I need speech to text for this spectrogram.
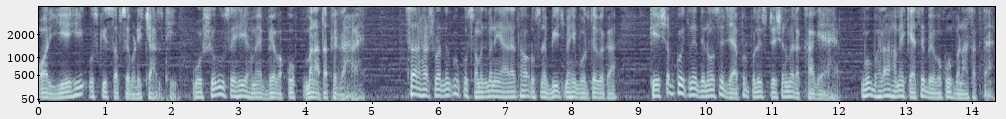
और ये ही उसकी सबसे बड़ी चाल थी। वो शुरू से ही हमें बेवकूफ़ बनाता फिर रहा है। सर हर्षवर्धन को कुछ समझ में नहीं आ रहा था और उसने बीच में ही बोलते हुए कहा केशव को इतने दिनों से जयपुर पुलिस स्टेशन में रखा गया है। वो भला हमें कैसे बेवकूफ़ बना सकता है?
